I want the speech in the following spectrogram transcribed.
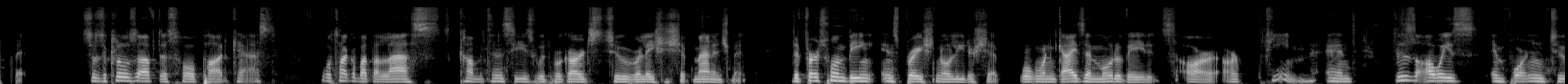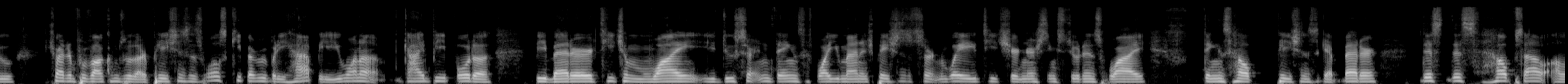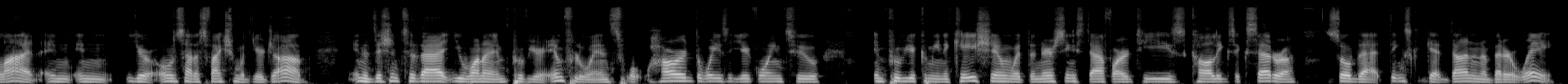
So to close off this whole podcast, we'll talk about the last competencies with regards to relationship management. The first one being inspirational leadership, where one guides and motivates our, our team. And this is always important to try to improve outcomes with our patients as well as keep everybody happy. You want to guide people to be better, teach them why you do certain things, why you manage patients a certain way, teach your nursing students why things help patients get better. This this helps out a lot in in your own satisfaction with your job. In addition to that, you want to improve your influence. How are the ways that you're going to improve your communication with the nursing staff, RTs, colleagues, etc., so that things could get done in a better way.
